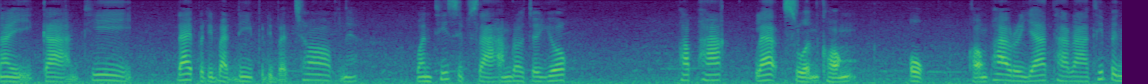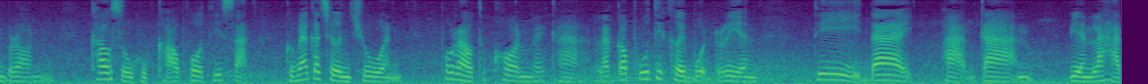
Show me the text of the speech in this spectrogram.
ในการที่ ได้ปฏิบัติดีปฏิบัติชอบเนี่ยวันที่ 13 เราจะยกพระพักและส่วนของอกของพระริยะธาราที่เป็นบรอนเข้าสู่หุบเขาโพธิสัตว์ คุณแม่ก็เชิญชวน พวกเราทุกคนเลยค่ะ แล้วก็ผู้ที่เคยบวชเรียนที่ได้ผ่านการเปลี่ยนรหัส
